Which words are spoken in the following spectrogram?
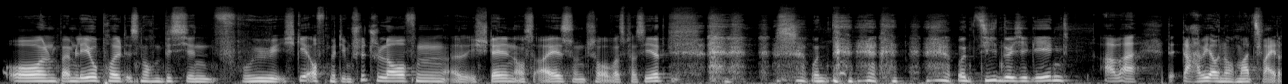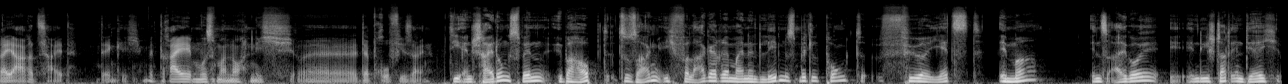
Und beim Leopold ist noch ein bisschen früh. Ich gehe oft mit dem Schlittschuh laufen, also ich stelle ihn aufs Eis und schaue, was passiert. und, und ziehe durch die Gegend. Aber da habe ich auch noch mal zwei, drei Jahre Zeit denke ich. Mit drei muss man noch nicht äh, der Profi sein. Die Entscheidung, Sven, überhaupt zu sagen, ich verlagere meinen Lebensmittelpunkt für jetzt immer ins Allgäu, in die Stadt, in der ich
